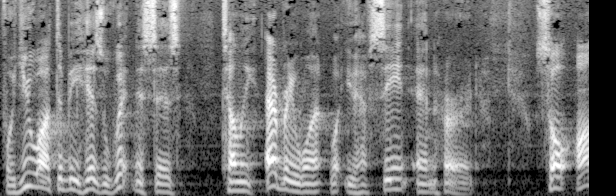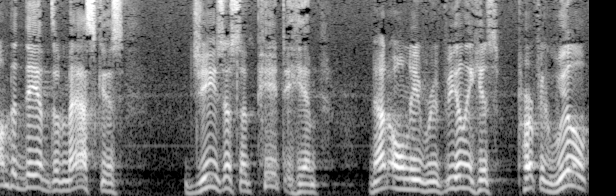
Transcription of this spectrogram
For you are to be his witnesses, telling everyone what you have seen and heard. So on the day of Damascus, Jesus appeared to him, not only revealing his perfect will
